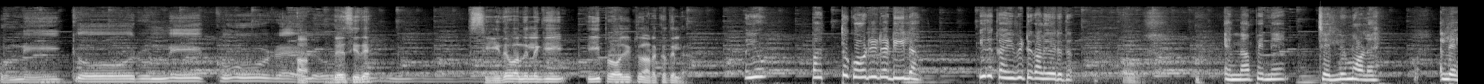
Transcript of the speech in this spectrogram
ഉണ്ണിക്കോരുണ്ണിക്കൂഴലു സീതേ സീത വന്നില്ലെങ്കിൽ ഈ പ്രോജക്റ്റ് നടക്കത്തില്ല. അയ്യോ പത്ത് കോടിയുടെ ഡീലാ. ഇത് കൈവിട്ട് കളയരുത്. എന്നാ പിന്നെ ചെല്ലും മോളെ. അല്ലേ?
